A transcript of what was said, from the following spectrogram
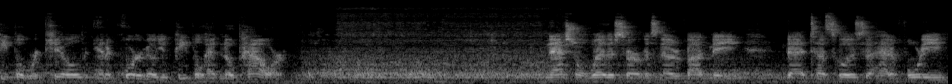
People were killed and a quarter million people had no power. National Weather Service notified me that Tuscaloosa had a 40%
